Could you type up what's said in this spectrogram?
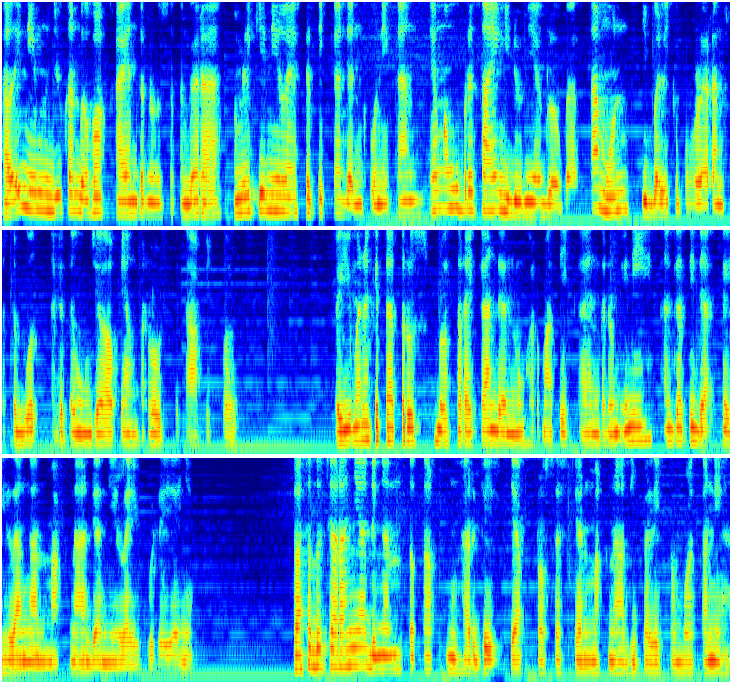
Hal ini menunjukkan bahwa kain tenun Nusa Tenggara memiliki nilai estetika dan keunikan yang mampu bersaing di dunia global. Namun, di balik kepopuleran tersebut ada tanggung jawab yang perlu kita pikul. Bagaimana kita terus melestarikan dan menghormati kain tenun ini agar tidak kehilangan makna dan nilai budayanya. Salah satu caranya dengan tetap menghargai setiap proses dan makna di balik pembuatannya.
